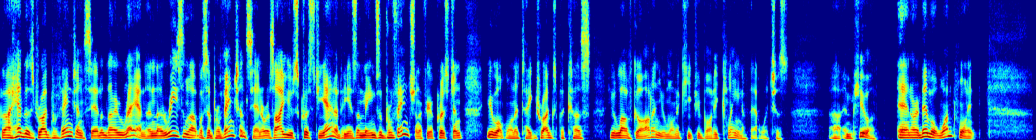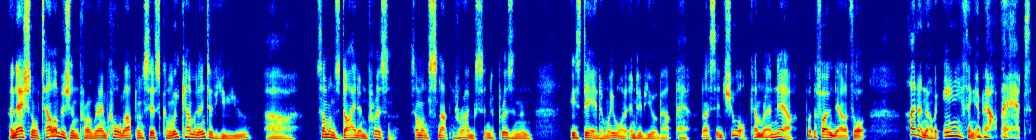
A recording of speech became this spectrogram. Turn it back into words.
But I had this drug prevention center that I ran. And the reason it was a prevention center is I use Christianity as a means of prevention. If you're a Christian, you won't want to take drugs because you love God and you want to keep your body clean of that which is uh, impure. And I remember at one point, a national television program called up and says, Can we come and interview you? Uh, someone's died in prison. Someone snuck drugs into prison and he's dead, and we want to interview about that. And I said, Sure, come round now. Put the phone down. I thought, I don't know anything about that.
